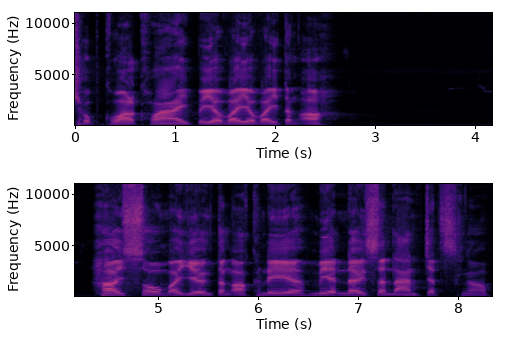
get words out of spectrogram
ឈប់ខ្វល់ខ្វាយពីអ្វីអ្វីទាំងអស់ ហើយសូមឲ្យយើងទាំងអស់គ្នា មាននៅសន្តានចិត្តស្ងប់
